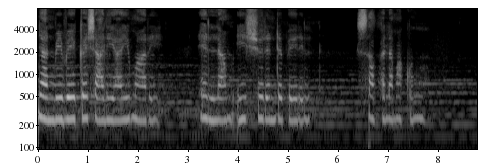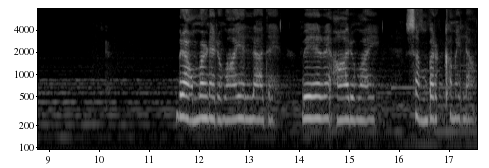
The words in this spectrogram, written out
ഞാൻ വിവേകശാലിയായി മാറി. എല്ലാം ഈശ്വരന്റെ പേരിൽ സഫലമാക്കുന്നു. ബ്രാഹ്മണരുമായല്ലാതെ വേറെ ആരുമായി സമ്പർക്കമില്ല.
